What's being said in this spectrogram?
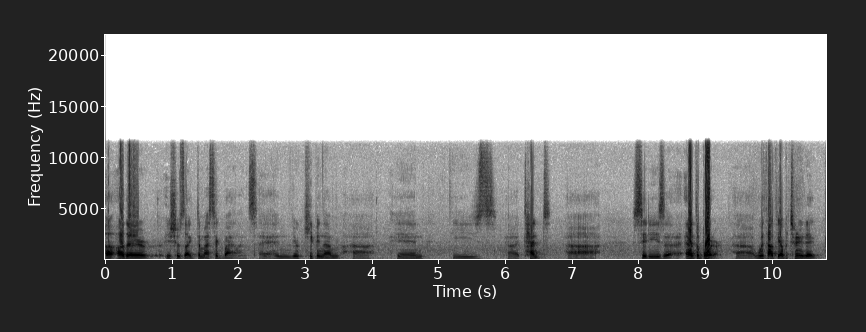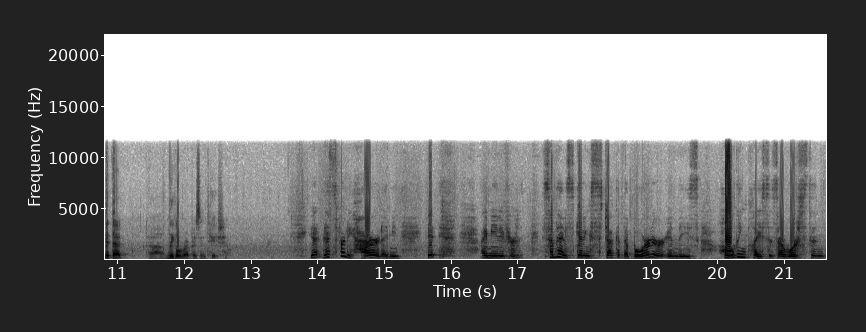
other issues like domestic violence, and you're keeping them uh, in these uh, tent uh, cities uh, at the border uh, without the opportunity to get that uh, legal representation. Yeah, that's pretty hard. I mean, it, I mean, if you're sometimes getting stuck at the border in these holding places are worse than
